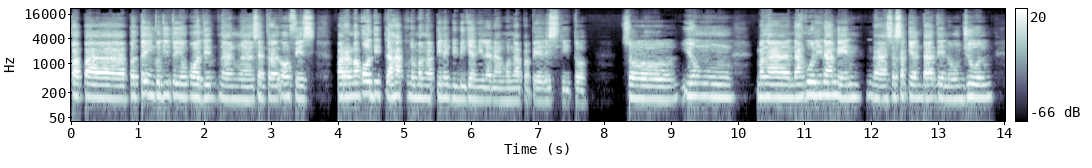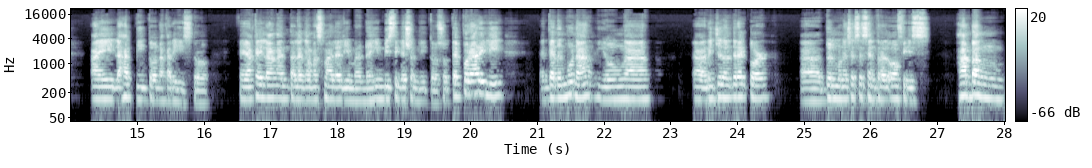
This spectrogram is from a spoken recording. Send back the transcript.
papapatayin ko dito yung audit ng ah, central office para ma-audit lahat ng mga pinagbibigyan nila ng mga papeles dito. So, yung mga nahuli namin na sasakyan dati noong June ay lahat dito nakarehistro. Kaya kailangan talaga mas malalim na investigasyon dito. So, temporarily, eh, ganun muna yung ah, ah, regional director, ah, doon muna siya sa central office habang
